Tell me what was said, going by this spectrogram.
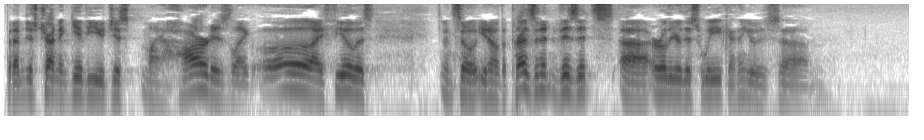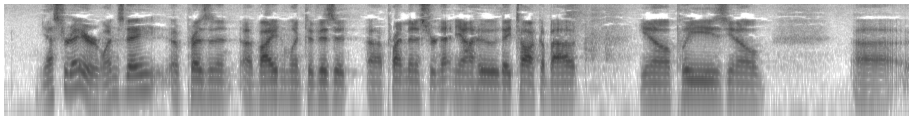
but I'm just trying to give you just my heart is like, oh, I feel this. And so, you know, the president visits uh, earlier this week. I think it was um, yesterday or Wednesday. Uh, president uh, Biden went to visit uh, Prime Minister Netanyahu. They talk about, you know, please, you know, uh,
